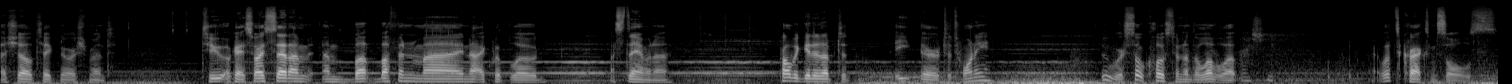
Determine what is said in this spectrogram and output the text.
I shall take nourishment. Two. Okay, so I said I'm I'm bu buffing my not equip load, my stamina. Probably get it up to eight or to twenty. Ooh, we're so close to another level up. Let's crack some souls.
